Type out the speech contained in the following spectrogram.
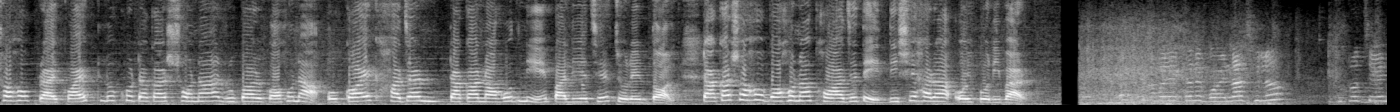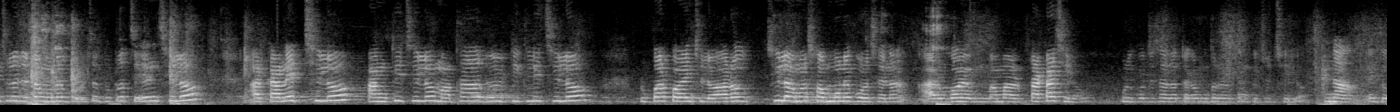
সহ প্রায় কয়েক লক্ষ টাকার সোনা, রূপার গহনা ও কয়েক হাজার টাকা নগদ নিয়ে পালিয়েছে চোরের দল। টাকা সহ গহনা খোয়া যেতেই দিশেহারা ওই পরিবার। আমার এখানে গয়না ছিল, দুটো চেন ছিল, যেটা মনে পড়ছে, দুটো চেন ছিল, আর কানের ছিল, আংটি ছিল ওই টিকলি ছিল রূপার কয়েন ছিল আরও ছিল আমার সব মনে পড়ছে না। আর আমার টাকা ছিল কুড়ি পঁচিশ হাজার টাকার মতো এরকম কিছু ছিল। না এই তো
